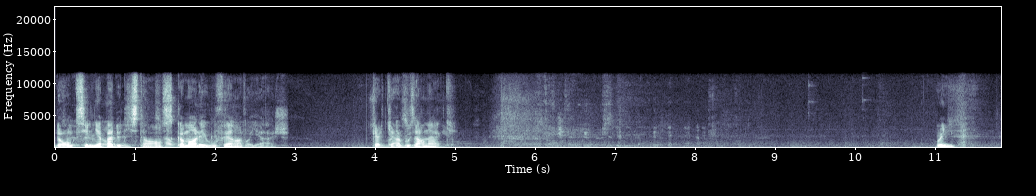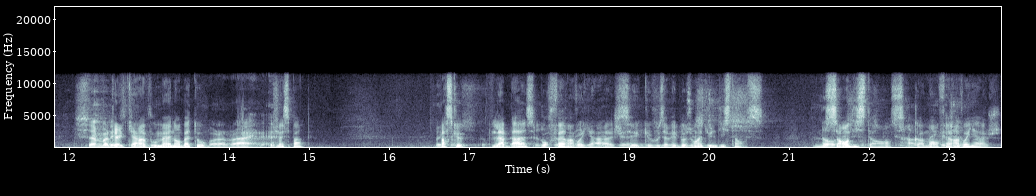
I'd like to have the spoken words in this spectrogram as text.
Donc s'il n'y a pas de distance, comment allez-vous faire un voyage Quelqu'un vous arnaque. Oui, quelqu'un vous mène en bateau, n'est-ce pas? Parce que la base pour faire un voyage, c'est que vous avez besoin d'une distance. Sans distance, comment faire un voyage?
